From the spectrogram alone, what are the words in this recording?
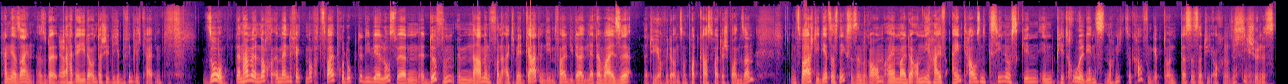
kann ja sein. Also da, ja. da, hat ja jeder unterschiedliche Befindlichkeiten. So, dann haben wir noch im Endeffekt noch zwei Produkte, die wir loswerden äh, dürfen, im Namen von Ultimate Guard in dem Fall, die da netterweise natürlich auch wieder unseren Podcast heute sponsern. Und zwar steht jetzt als nächstes im Raum einmal der OmniHive 1000 Xenoskin in Petrol, den es noch nicht zu kaufen gibt. Und das ist natürlich auch ein richtig schönes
